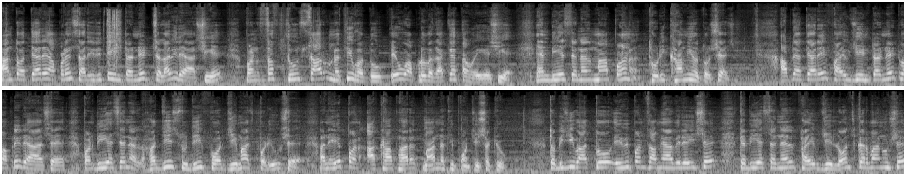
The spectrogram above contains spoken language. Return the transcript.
આમ તો અત્યારે આપણે સારી રીતે ઇન્ટરનેટ ચલાવી રહ્યા છીએ, પણ સસ્તું, સારું નથી હોતું એવું આપણે બધા કહેતા હોઈએ છીએ. એમ બીએસએનએલમાં પણ થોડી ખામીઓ તો છે જ. આપણે અત્યારે ફાઇવજી ઇન્ટરનેટ વાપરી રહ્યા છે, પણ બીએસએનએલ હજી સુધી ફોરજીમાં જ પડ્યું છે અને એ પણ આખા ભારતમાં નથી પહોંચી શક્યું. તો બીજી વાત તો એવી પણ સામે આવી રહી છે કે બીએસએનએલ ફાઇવજી લોન્ચ કરવાનું છે.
